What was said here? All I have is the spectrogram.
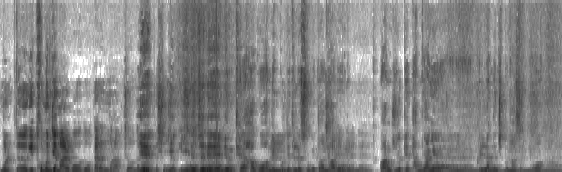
문- 여기 토 문제 말고도 다른 문학 전을 예, 보신 이, 적이 2년 전에 명태하고 몇 음. 군데 들렸습니다. 네, 가령 네, 네. 광주 옆에 담양에 글 남는 집도 갔었고, 아,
